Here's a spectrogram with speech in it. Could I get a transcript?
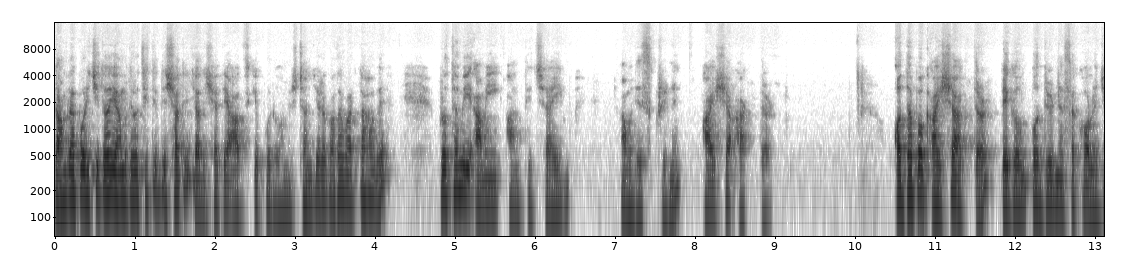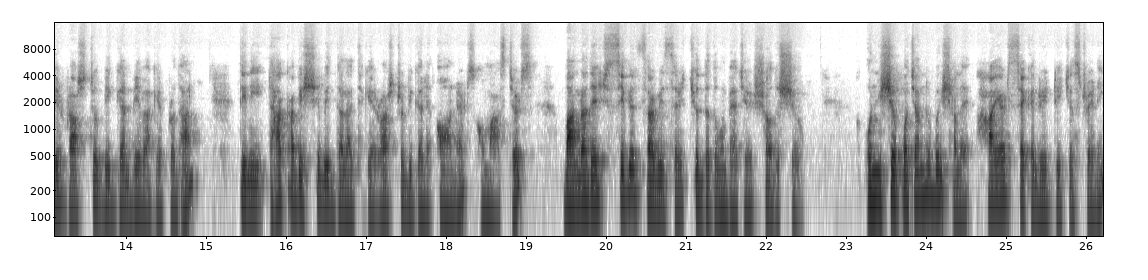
তো আমরা পরিচিত হই আমাদের অতিথিদের সাথে, যাদের সাথে আজকে পুরো অনুষ্ঠান জুড়ে কথাবার্তা হবে, প্রথমেই আমি আনতে চাই আমাদের স্ক্রিনে আয়শা আক্তার। অধ্যাপক আয়শা আক্তার বেগম বদরুন্নেসা কলেজের রাষ্ট্রবিজ্ঞান বিভাগের প্রধান। তিনি ঢাকা বিশ্ববিদ্যালয় থেকে রাষ্ট্রবিজ্ঞানে অনার্স ও মাস্টার্স বাংলাদেশ সিভিল সার্ভিসের চোদ্দতম ব্যাচের সদস্য। উনিশশো পঁচানব্বই সালে হায়ার সেকেন্ডারি টিচার্স ট্রেনিং,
